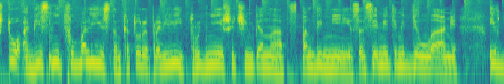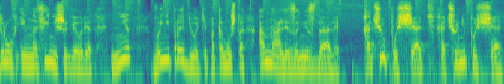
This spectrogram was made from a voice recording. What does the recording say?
что объяснить футболистам, которые провели труднейший чемпионат с пандемией, со всеми этими делами, и вдруг им на финише говорят, нет, вы не пройдете, потому что анализы не сдали. Хочу пущать, хочу не пущать.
